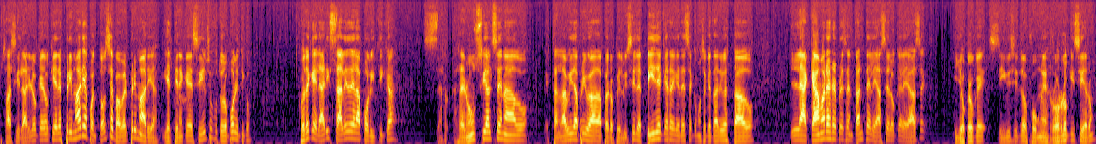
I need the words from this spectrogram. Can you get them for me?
o sea, si Larry lo que no quiere es primaria, pues entonces va a haber primaria, y él tiene que decidir su futuro político. Recuerde que Larry sale de la política, renuncia al Senado, está en la vida privada, pero Pierluisi le pide que regrese como secretario de Estado. La Cámara de Representantes le hace lo que le hace, y yo creo que sí, visito, fue un error lo que hicieron.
